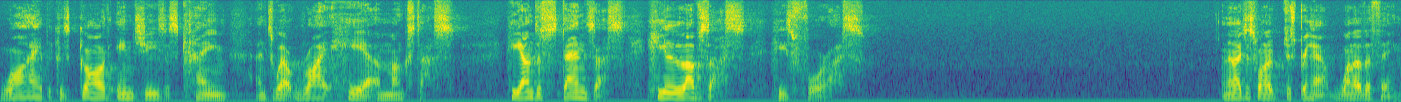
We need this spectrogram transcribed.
Why? Because God in Jesus came and dwelt right here amongst us. He understands us, He loves us, He's for us. And then I just want to just bring out one other thing.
